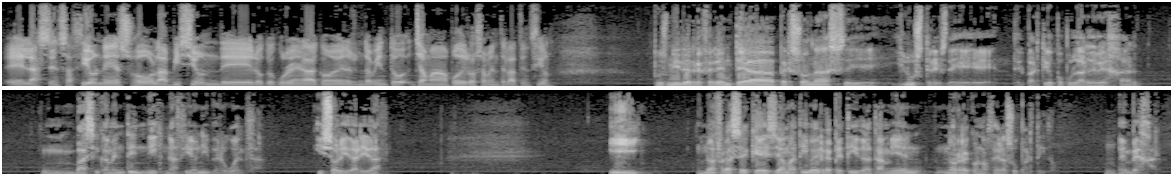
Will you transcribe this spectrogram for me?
eh, las sensaciones o la visión de lo que ocurre en el, ayuntamiento llama poderosamente la atención. Pues mire, referente a personas eh, ilustres del Partido Popular de Bejar, mm, básicamente indignación y vergüenza y solidaridad. Y una frase que es llamativa y repetida también, no reconocer a su partido en Béjar.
